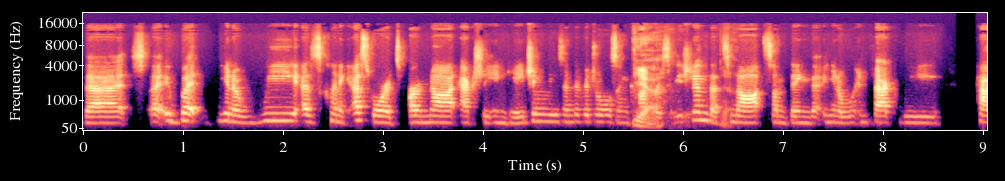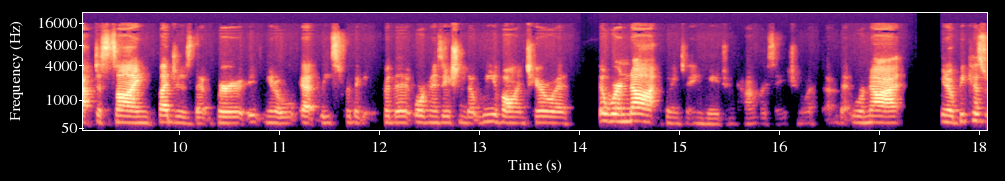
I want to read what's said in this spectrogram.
that, uh, but you know, we as clinic escorts are not actually engaging these individuals in Yeah. conversation. That's not something that you know. In fact, we have to sign pledges that we're, you know, at least for the for the organization that we volunteer with, that we're not going to engage in conversation with them. That we're not, you know, because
